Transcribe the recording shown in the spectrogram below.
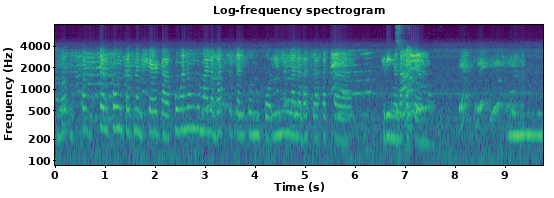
Pag cellphone at nag-share ka, kung anong lumalabas sa cellphone ko, yun yung lalabas dapat sa screen na naka-share mo. Hmm.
